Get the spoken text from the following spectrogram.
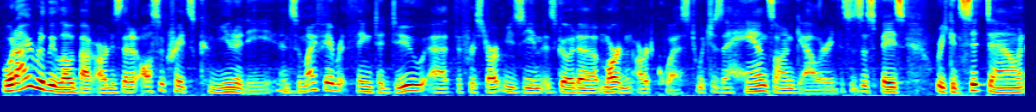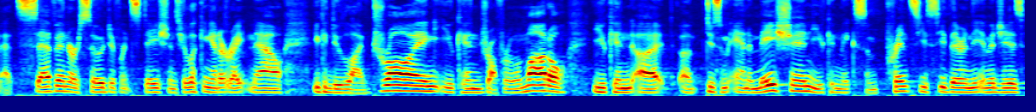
But what I really love about art is that it also creates community. And so my favorite thing to do at the Frist Art Museum is go to Martin Art Quest, which is a hands-on gallery. This is a space where you can sit down at seven or so different stations. You're looking at it right now. You can do live drawing, you can draw from a model, you can uh, uh, do some animation, you can make some prints you see there in the images.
